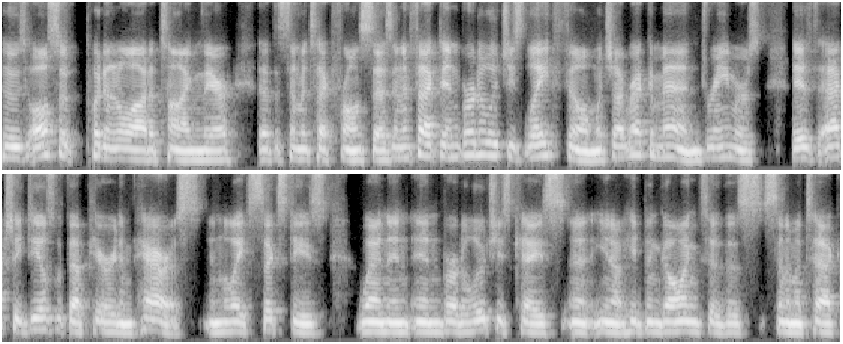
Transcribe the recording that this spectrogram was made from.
who's also put in a lot of time there at the Cinémathèque Française. And in fact, in Bertolucci's late film, which I recommend, Dreamers, it actually deals with that period in Paris in the late 60s, when in, in Bertolucci's case, uh, you know, he'd been going to this Cinémathèque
